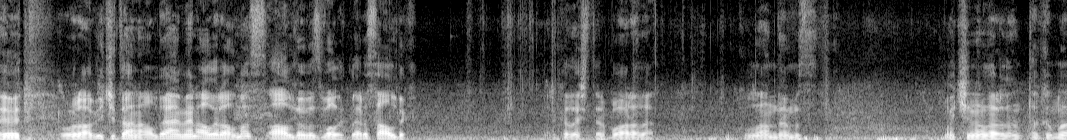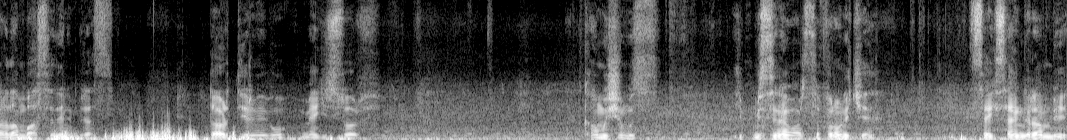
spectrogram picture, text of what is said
Evet. Uğur abi iki tane aldı. Hemen alır almaz aldığımız balıkları saldık. Arkadaşlar bu arada kullandığımız makinalardan, takımlardan bahsedelim biraz. 420 bu Magic Surf kamışımız. İp misine var 0.12 80 gram bir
